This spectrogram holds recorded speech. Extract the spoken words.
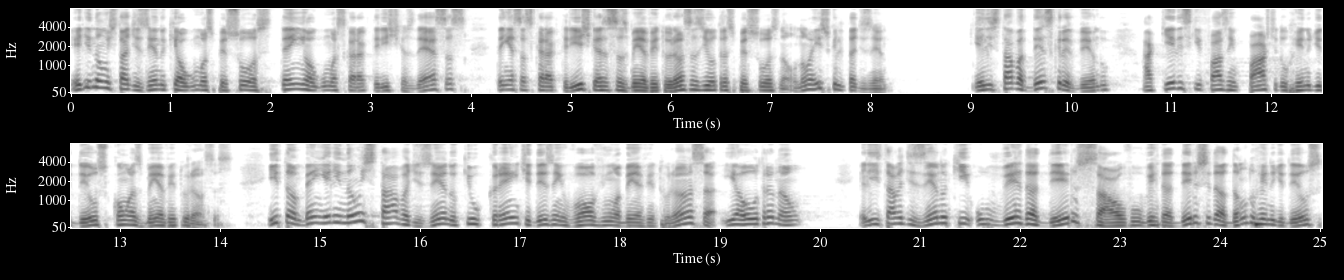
Ele não está dizendo que algumas pessoas têm algumas características dessas, têm essas características, essas bem-aventuranças e outras pessoas não. Não é isso que ele está dizendo. Ele estava descrevendo aqueles que fazem parte do reino de Deus com as bem-aventuranças. E também ele não estava dizendo que o crente desenvolve uma bem-aventurança e a outra não. Ele estava dizendo que o verdadeiro salvo, o verdadeiro cidadão do reino de Deus,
